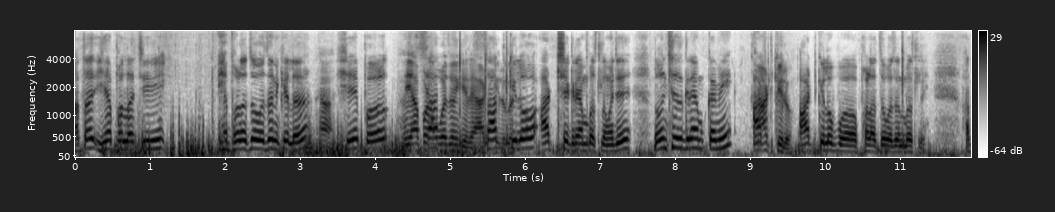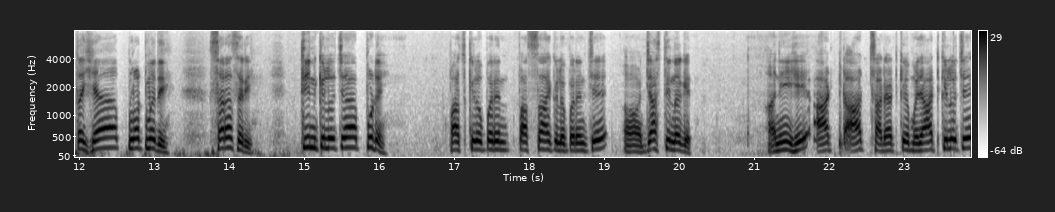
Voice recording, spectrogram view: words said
आता ह्या फळाची ह्या फळाचं वजन केलं हा. हे फळ हे आपण सात- वजन केलंय, आठ सात किलो. किलो आठशे ग्रॅम बसलं म्हणजे दोनशे ग्रॅम कमी आठ किलो. आठ किलो फळाचं वजन बसले आता ह्या प्लॉटमध्ये सरासरी तीन किलोच्या पुढे पाच किलोपर्यंत पाच सहा किलोपर्यंतचे जास्ती नग आहेत आणि हे आठ आठ साडेआठ किलो म्हणजे आठ किलोचे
